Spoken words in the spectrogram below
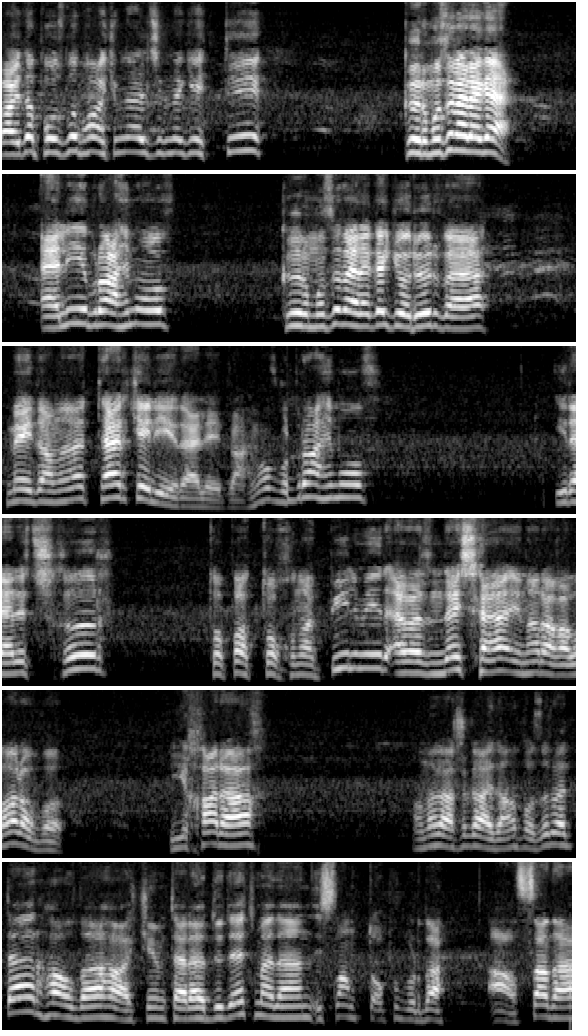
Qayda pozulub hakimin əl cibinə getdi. Qırmızı vərəqə. Əli İbrahimov qırmızı vərəqə görür və meydanı tərk eləyir Əli İbrahimov. İbrahimov irəli çıxır, topa toxuna bilmir, əvəzində isə Enar Ağalarovu yıxaraq ona qarşı qaydanı pozur və dərhal da hakim tərəddüd etmədən İslam topu burada alsa da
